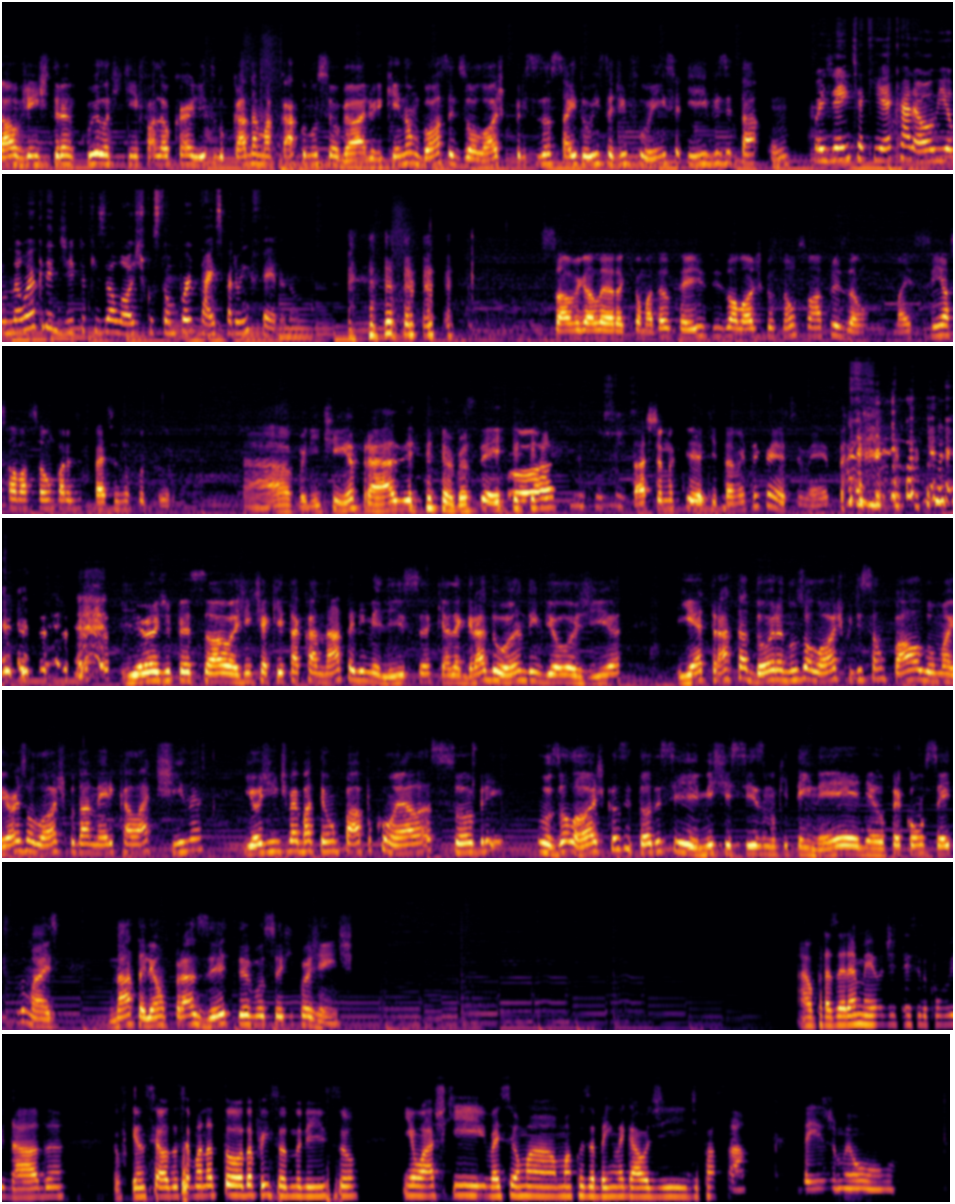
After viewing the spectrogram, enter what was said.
Salve, gente, tranquilo. Aqui quem fala é o Carlito do Cada Macaco no Seu Galho. E quem não gosta de zoológico precisa sair do Insta de influência e ir visitar um. Oi, gente, aqui é Carol e eu não acredito que zoológicos são portais para o inferno. Salve, galera. Aqui é o Matheus Reis e zoológicos não são a prisão, mas sim a salvação para as espécies no futuro. Ah, bonitinha a frase. Eu gostei. Porra, tá achando que aqui também tem conhecimento. e hoje, pessoal, a gente aqui tá com a Nathalie Melissa, que ela é graduanda em biologia e é tratadora no Zoológico de São Paulo, o maior zoológico da América Latina. E hoje a gente vai bater um papo com ela sobre os zoológicos e todo esse misticismo que tem nele, o preconceito e tudo mais. Nathalie, é um prazer ter você aqui com a gente. Ah, o prazer é meu de ter sido convidada. Eu fiquei ansiosa a semana toda pensando nisso. E eu acho que vai ser uma, uma coisa bem legal de, de passar. Desde o meu.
